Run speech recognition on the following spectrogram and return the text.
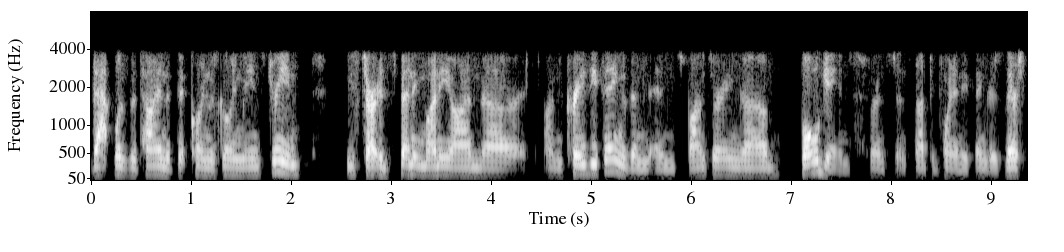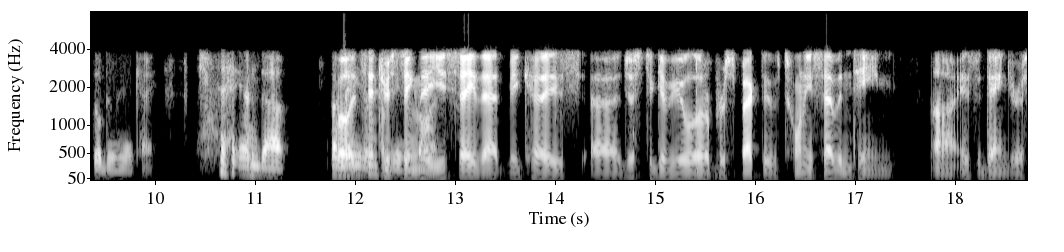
that was the time that Bitcoin was going mainstream, you started spending money on uh, on crazy things and and sponsoring uh, bowl games, for instance. Not to point any fingers, they're still doing okay. and uh, well, it's interesting that you say that because uh, just to give you a little perspective, 2017 uh, is a dangerous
